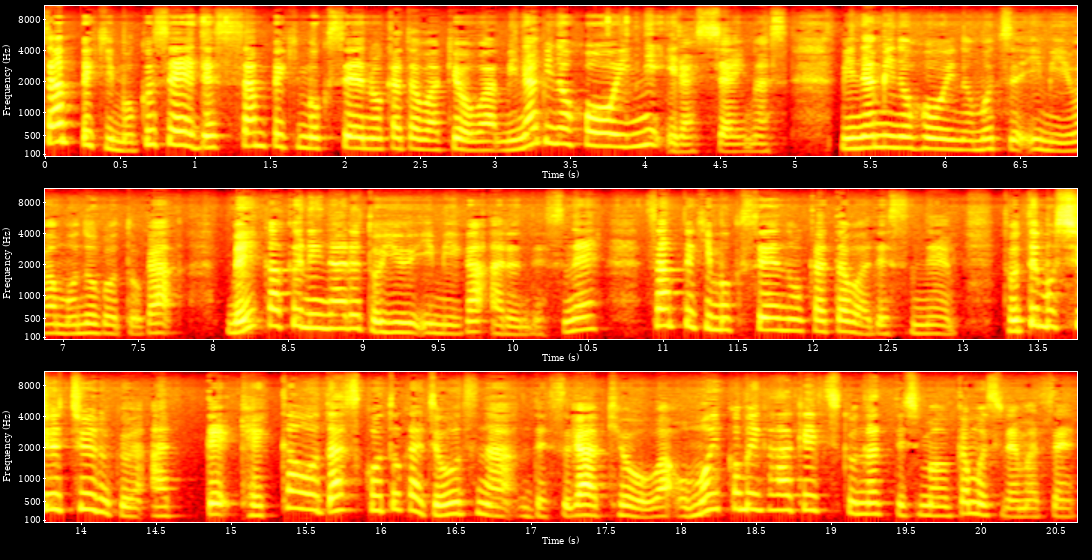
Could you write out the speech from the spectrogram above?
三匹木星です。三匹木星の方は今日は南の方位にいらっしゃいます。南の方位の持つ意味は物事が明確になるという意味があるんですね。三匹木星の方はですねとても集中力があって結果を出すことが上手なんですが今日は思い込みが激しくなってしまうかもしれません。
